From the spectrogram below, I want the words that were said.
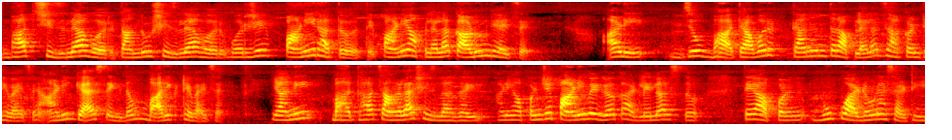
भात शिजल्यावर तांदूळ शिजल्यावर वर जे पाणी राहतं ते पाणी आपल्याला काढून घ्यायचं आहे आणि जो भा त्यावर त्यानंतर आपल्याला झाकण ठेवायचं आहे आणि गॅस एकदम बारीक ठेवायचा आहे याने भात हा चांगला शिजला जाईल आणि आपण जे पाणी वेगळं काढलेलं असतं ते आपण भूक वाढवण्यासाठी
